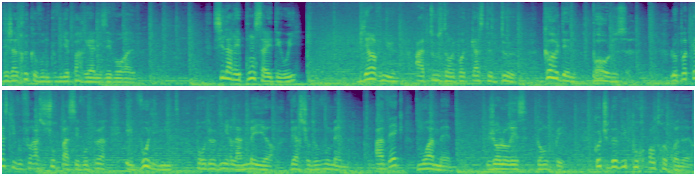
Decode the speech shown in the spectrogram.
déjà cru que vous ne pouviez pas réaliser vos rêves? Si la réponse a été oui, bienvenue à tous dans le podcast 2 Golden Balls. Le podcast qui vous fera surpasser vos peurs et vos limites pour devenir la meilleure version de vous-même. Avec moi-même, Jean-Loris Gangpé, coach de vie pour entrepreneurs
